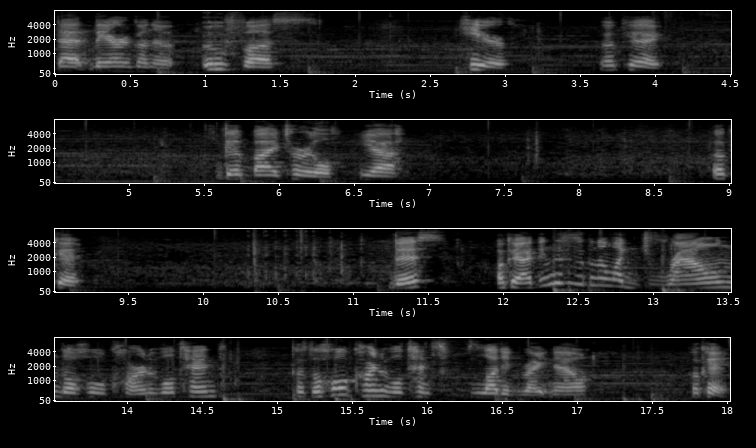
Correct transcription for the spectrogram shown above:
that they are gonna oof us here. Okay. Goodbye, turtle. Yeah. Okay. This? Okay, I think this is gonna, like, drown the whole carnival tent. Because the whole carnival tent's flooded right now. Okay.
